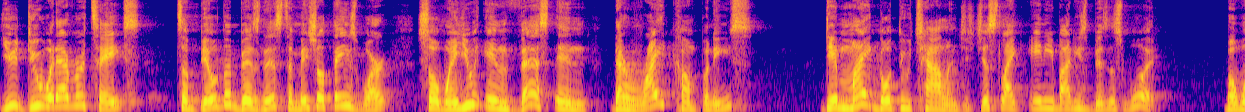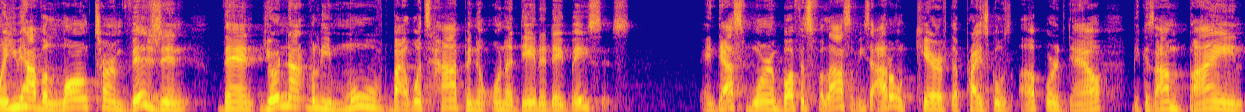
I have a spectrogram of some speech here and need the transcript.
You do whatever it takes to build the business, to make sure things work. So when you invest in the right companies, they might go through challenges just like anybody's business would. But when you have a long term vision, then you're not really moved by what's happening on a day to day basis. And that's Warren Buffett's philosophy. He said, I don't care if the price goes up or down because I'm buying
